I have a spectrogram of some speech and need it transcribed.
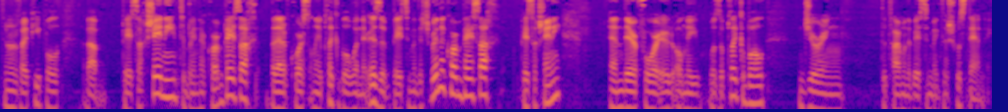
to notify people about Pesach Sheni to bring their Korban Pesach, but that, of course, only applicable when there is a Beis Hamikdash to bring the Korban Pesach, Pesach Sheni, and therefore it only was applicable during the time when the Beis Hamikdash was standing.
